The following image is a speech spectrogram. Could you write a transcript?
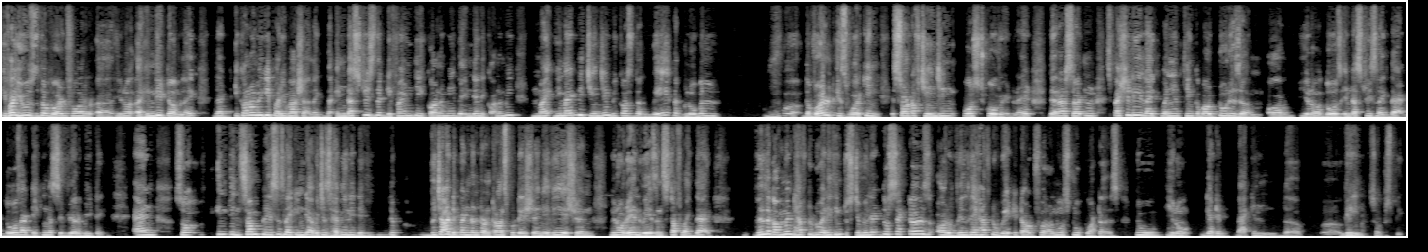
if I use the word for uh, you know a Hindi term like that economy ki paribhasha, like the industries that define the economy, the Indian economy, might we might be changing because the way the global the world is working is sort of changing post covid right? There are certain especially like when you think about tourism or you know those industries like that those are taking a severe beating. And so in, in some places like india which is heavily de- de- which are dependent on transportation aviation you know railways and stuff like that will the government have to do anything to stimulate those sectors or will they have to wait it out for almost two quarters to you know get it back in the green, so to speak.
